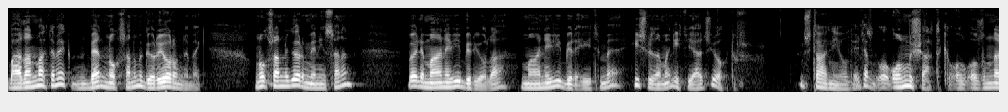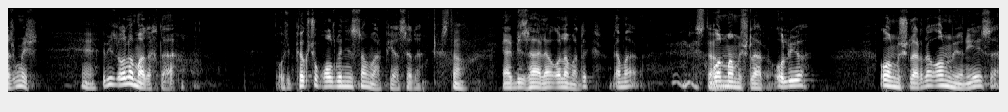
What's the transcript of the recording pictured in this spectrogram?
Bağlanmak demek ben noksanımı görüyorum demek. Noksanını görmeyen insanın böyle manevi bir yola, manevi bir eğitime hiçbir zaman ihtiyacı yoktur. Müstahni E oluyoruz. tabii, o- olmuş artık, ol- olgunlaşmış. Evet. E biz olamadık daha. Pek çok olgun insan var piyasada. Estağfurullah. Yani biz hala olamadık ama olmamışlar oluyor. Olmuşlar da olmuyor niyeyse.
